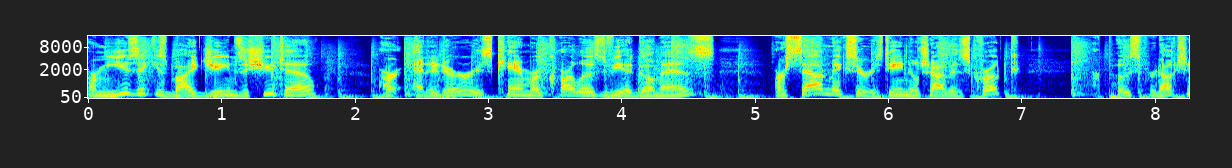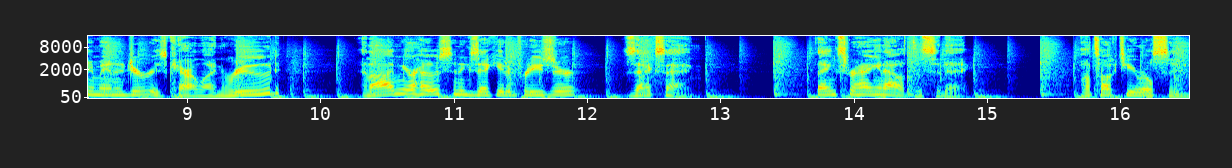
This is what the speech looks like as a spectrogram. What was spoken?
Our music is by James Ashuto. Our editor is Camera Carlos Villa Gomez. Our sound mixer is Daniel Chavez Crook. Our post production manager is Caroline Rude. And I'm your host and executive producer, Zach Sang. Thanks for hanging out with us today. I'll talk to you real soon.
